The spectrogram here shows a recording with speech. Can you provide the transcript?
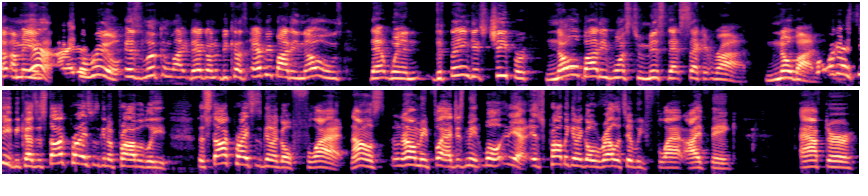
I mean, yeah, I, for real, it's looking like they're going to because everybody knows that when the thing gets cheaper, nobody wants to miss that second ride. Nobody. Well, we're going to see because the stock price is going to probably the stock price is going to go flat. Not only, I mean flat. I just mean well, yeah, it's probably going to go relatively flat. I think after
